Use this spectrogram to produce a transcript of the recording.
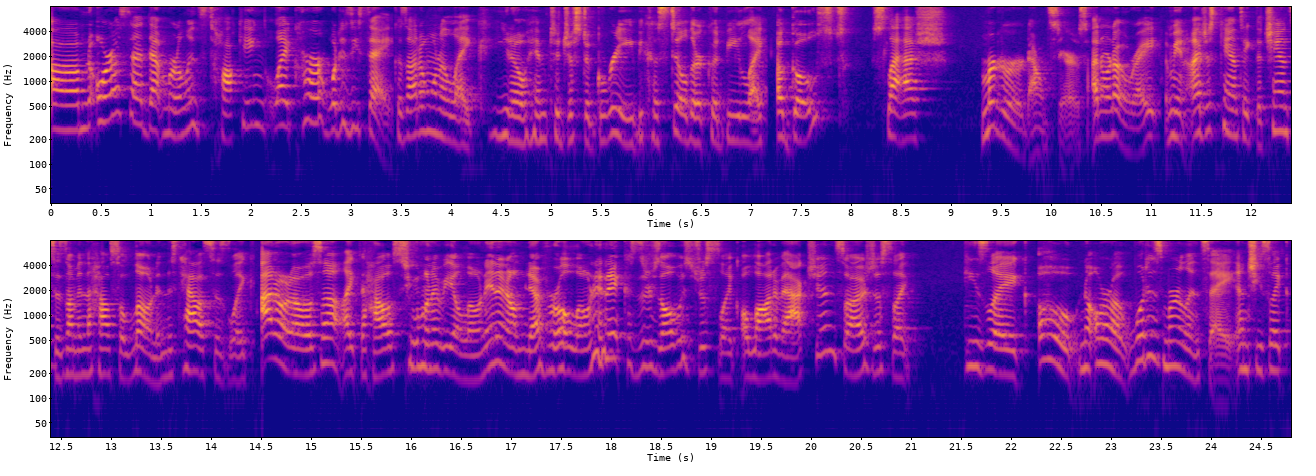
um, Noora said that Merlin's talking like her. What does he say? Because I don't want to like, you know, him to just agree because still there could be like a ghost slash murderer downstairs. I don't know, right? I mean, I just can't take the chances. I'm in the house alone and this house is like, I don't know, it's not like the house you want to be alone in and I'm never alone in it because there's always just like a lot of action. So I was just like, He's like, oh, Noora, what does Merlin say? And she's like,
